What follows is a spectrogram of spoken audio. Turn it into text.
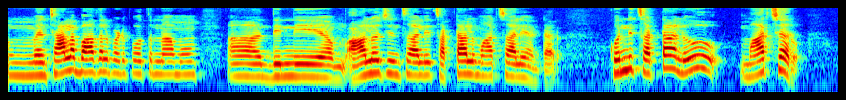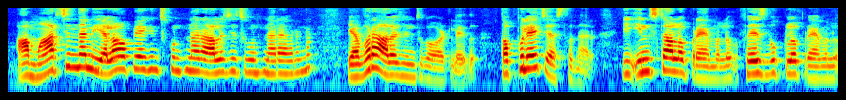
మేము చాలా బాధలు పడిపోతున్నాము దీన్ని ఆలోచించాలి చట్టాలు మార్చాలి అంటారు. కొన్ని చట్టాలు మార్చారు. ఆ మార్చిన దాన్ని ఎలా ఉపయోగించుకుంటున్నారు ఆలోచించుకుంటున్నారు ఎవరైనా ఎవరు ఆలోచించుకోవట్లేదు. తప్పులే చేస్తున్నారు. ఈ ఇన్స్టాలో ప్రేమలు ఫేస్బుక్లో ప్రేమలు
